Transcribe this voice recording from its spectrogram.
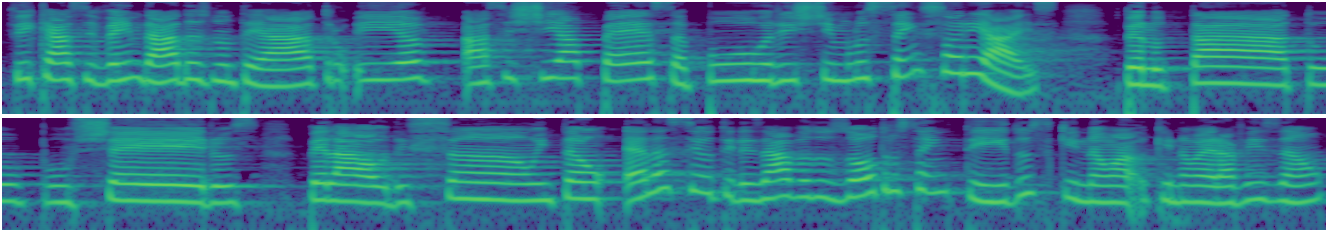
ficassem vendadas no teatro e ia assistir a peça por estímulos sensoriais, pelo tato, por cheiros, pela audição. Então, ela se utilizava dos outros sentidos, que não, que não era a visão,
